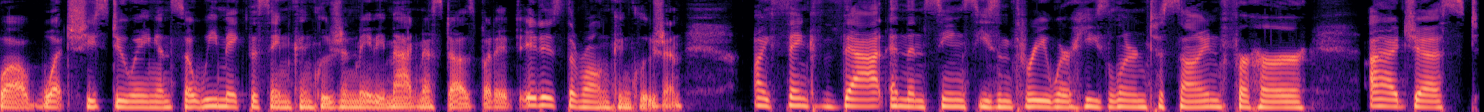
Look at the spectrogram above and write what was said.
uh, what she's doing. And so we make the same conclusion. Maybe Magnus does, but it, it is the wrong conclusion. I think that, and then seeing season three where he's learned to sign for her, I just,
